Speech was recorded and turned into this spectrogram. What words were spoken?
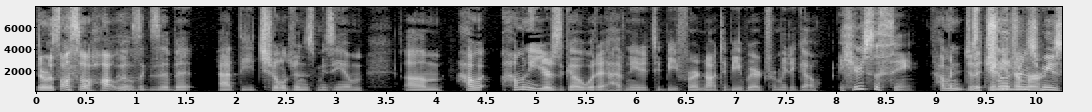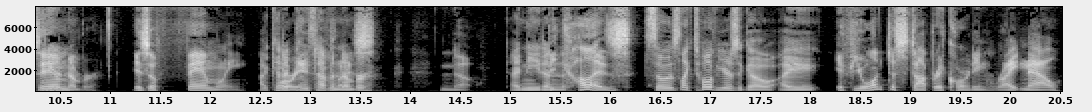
There was also a Hot Wheels exhibit at the Children's Museum. Um, how how many years ago would it have needed to be for it not to be weird for me to go? Here's the thing: How many? Just The give me a Children's number. I need a Museum- number. is a family. I can I please have a number? No, I need a. because so it was like twelve years ago. I if you want to stop recording right now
